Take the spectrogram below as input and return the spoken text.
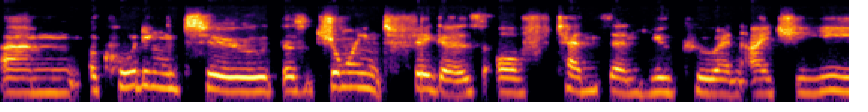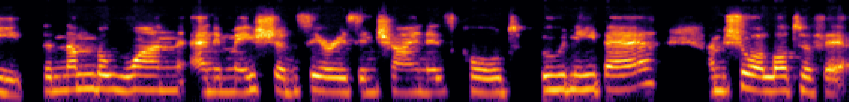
um, according to the joint figures of Tencent, Youku, and iQIYI, the number one animation series in China is called Boonie Bear. I'm sure a lot of it,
